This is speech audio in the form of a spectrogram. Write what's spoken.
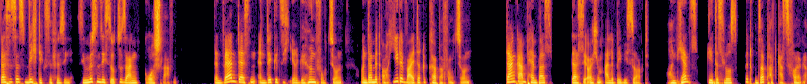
Das ist das Wichtigste für sie. Sie müssen sich sozusagen groß schlafen denn währenddessen entwickelt sich ihre Gehirnfunktion und damit auch jede weitere Körperfunktion. Danke an Pampers, dass ihr euch um alle Babys sorgt. Und jetzt geht es los mit unserer Podcast-Folge.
